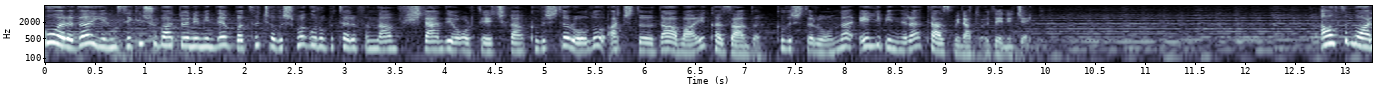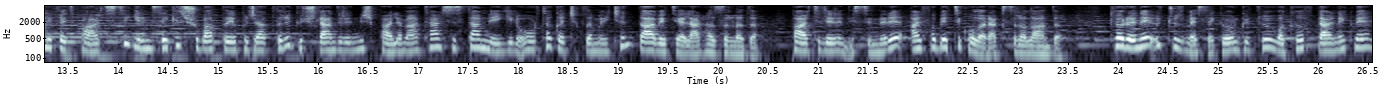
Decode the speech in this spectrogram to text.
Bu arada 28 Şubat döneminde Batı Çalışma Grubu tarafından fişlendiği ortaya çıkan Kılıçdaroğlu açtığı davayı kazandı. Kılıçdaroğlu'na 50 bin lira tazminat ödenecek. Altı Muhalefet Partisi 28 Şubat'ta yapacakları güçlendirilmiş parlamenter sistemle ilgili ortak açıklama için davetiyeler hazırladı. Partilerin isimleri alfabetik olarak sıralandı. Törene 300 meslek örgütü, vakıf, dernek ve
